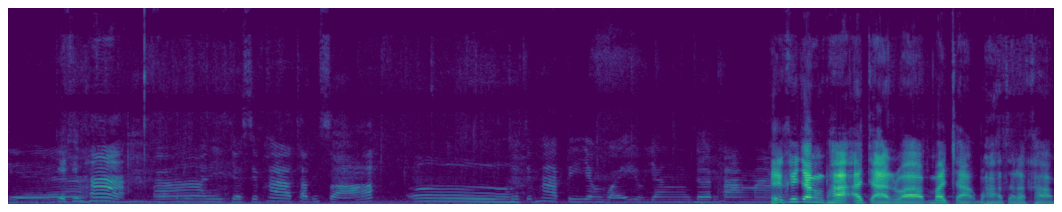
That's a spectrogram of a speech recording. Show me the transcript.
แกเจ็ดสิบห้าอ่านี่เจ็ดสิบห้าพรรษาเออเจ็ดสิบห้าปียังไหวอยู่ยังเดินทางมาเฮ้ยคือจังพาอาจารย์ว่ามาจากมหาสารคาม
